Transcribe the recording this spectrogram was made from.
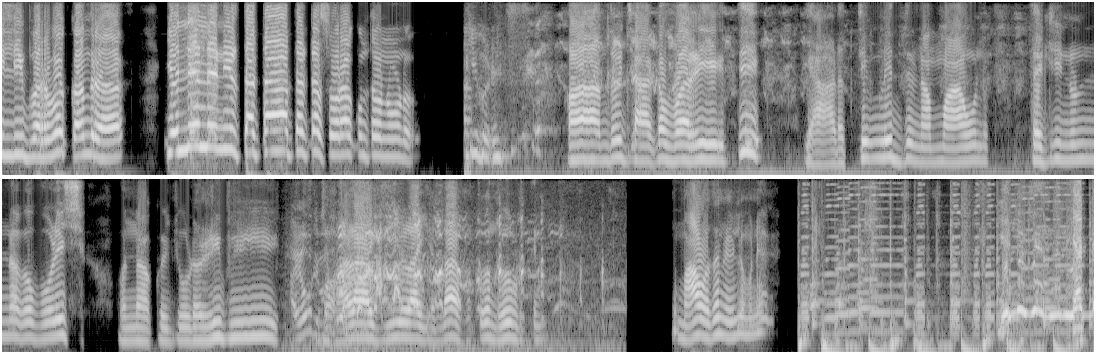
ಇಲ್ಲಿ ಬರ್ಬೇಕಂದ್ರ ಎಲ್ಲೆಲ್ಲ ನೀರ್ ತಟ ತಟ ಸೊರ ಕುಂತಾವ್ ನೋಡು. ಆ, ಅದು ಜಾಗ ಬರೀ ಐತಿ. ಎರಡು ತಿಂಗಳಿದ್ದು ನಮ್ಮ ಮಾವನ ತಟಿ ನುಣ್ಣಗ ಬೋಳಿಸಿ ಒಂದ್ ನಾಲ್ಕು ಜೋಡ ರಿಬಿ ಬಾಳ ಗೀಳ ಎಲ್ಲ ಹೊತ್ಕೊಂಡ್ ಹೋಗ್ಬಿಡ್ತೀನಿ. ಮಾವ ಅದನ್ನ ಇಲ್ಲ ಮನ್ಯಾಗ? ಯಾಕ?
